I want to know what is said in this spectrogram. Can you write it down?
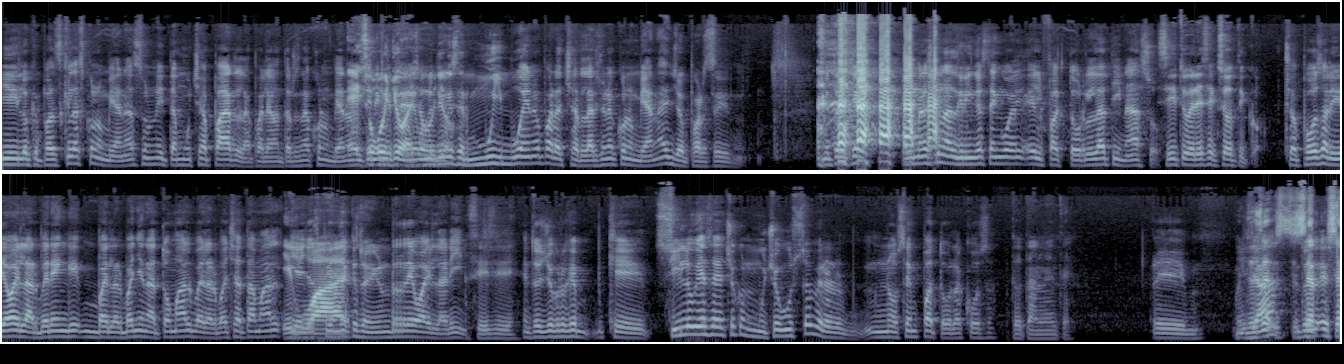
Y lo que pasa es que las colombianas uno necesita mucha parla para levantarse una colombiana. Eso voy yo, tener- eso uno voy tiene yo. que ser muy bueno para charlarse una colombiana y yo, parce... Mientras que, al menos con las gringas tengo el, el factor latinazo. Sí, tú eres exótico. Yo puedo salir a bailar merengue, bailar vallenato mal, bailar bachata mal, y ellas Igual. piensan que soy un re bailarín. Sí, sí, Entonces yo creo que, que sí lo hubiese hecho con mucho gusto, pero no se empató la cosa. totalmente. Eh, Entonces, ya. cer- Entonces, este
